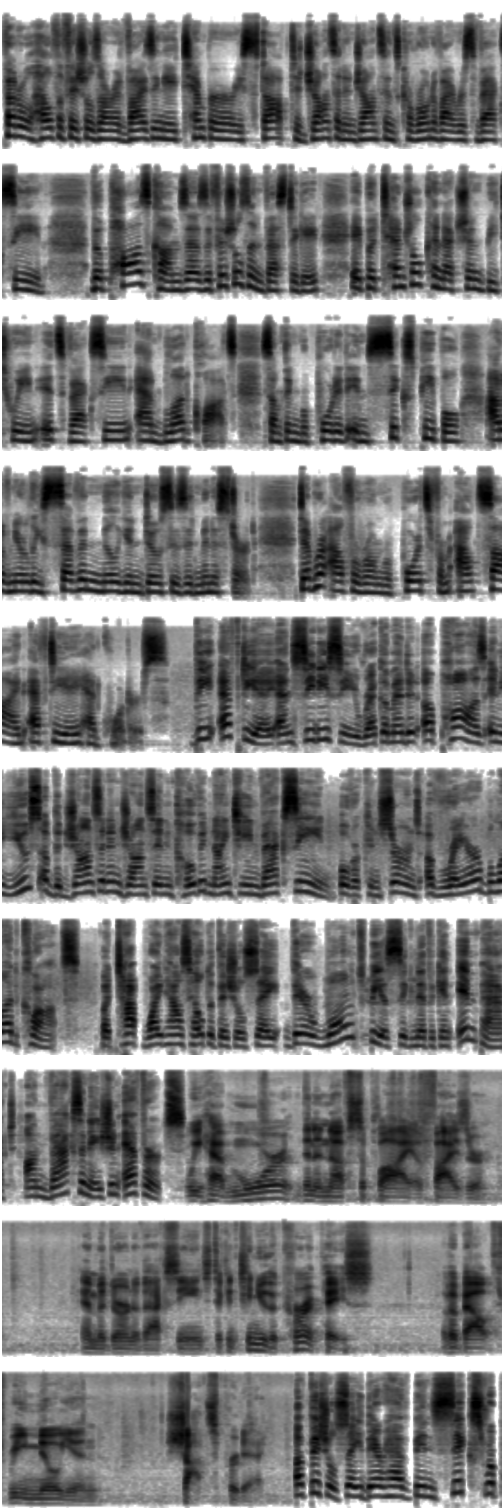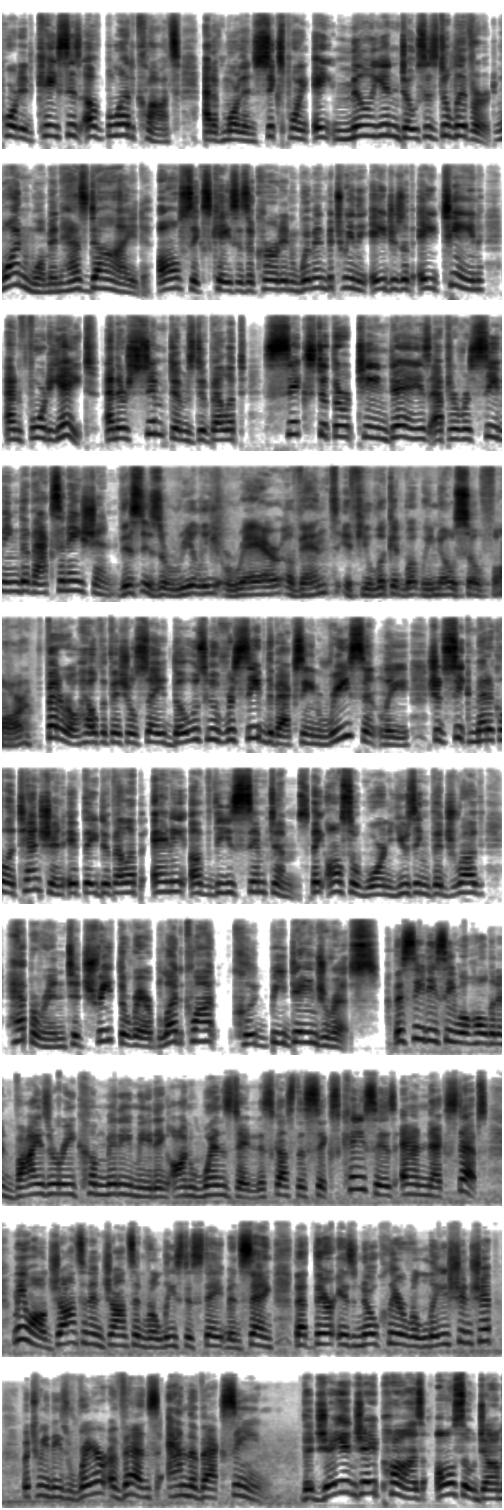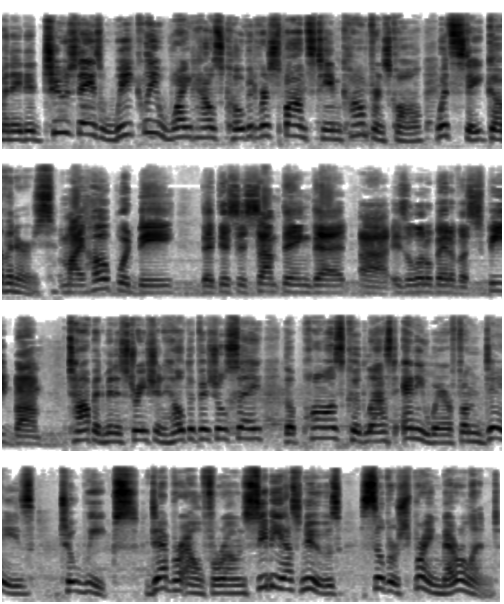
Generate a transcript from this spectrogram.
Federal health officials are advising a temporary stop to Johnson & Johnson's coronavirus vaccine. The pause comes as officials investigate a potential connection between its vaccine and blood clots, something reported in 6 people out of nearly 7 million doses administered. Debra Alfarone reports from outside FDA headquarters. The FDA and CDC recommended a pause in use of the Johnson & Johnson COVID-19 vaccine over concerns of rare blood clots. But top White House health officials say there won't be a significant impact on vaccination efforts. We have more than enough supply of Pfizer and Moderna vaccines to continue the current pace of about 3 million shots per day. Officials say there have been six reported cases of blood clots out of more than 6.8 million doses delivered. One woman has died. All six cases occurred in women between the ages of 18 and 48, and their symptoms developed 6 to 13 days after receiving the vaccination. This is a really rare event if you look at what we know so far. Federal health officials say those who've received the vaccine recently should seek medical attention if they develop any of these symptoms symptoms. They also warn using the drug heparin to treat the rare blood clot could be dangerous. The CDC will hold an advisory committee meeting on Wednesday to discuss the six cases and next steps. Meanwhile, Johnson & Johnson released a statement saying that there is no clear relationship between these rare events and the vaccine. The J&J pause also dominated Tuesday's weekly White House COVID response team conference call with state governors. My hope would be that this is something that uh, is a little bit of a speed bump. Top administration health officials say the pause could last anywhere from days to weeks. Debra Alfarone, CBS News, Silver Spring, Maryland.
